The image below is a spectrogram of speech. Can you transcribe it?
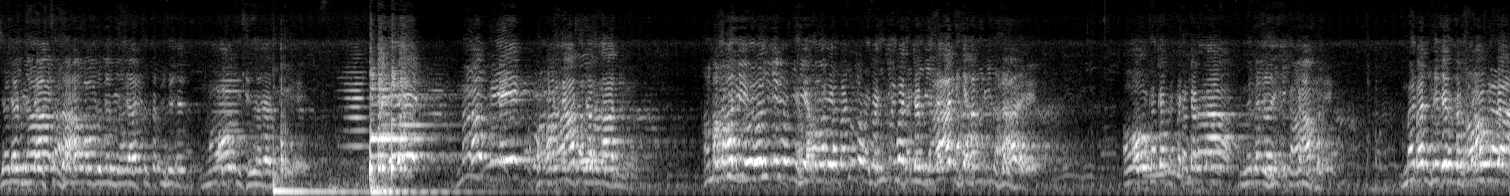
जब जमींदार साहब और जमींदार तो तुझे मौत की सजा दी है मैं एक वफादार जल्लाद हूँ। हमारी रोजी रोटी हमारे बच्चों का जीवन जमींदार के हाथ मिलता है। और कष्ट करना मेरा ही काम है। मैं तुझे समझाऊँगा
